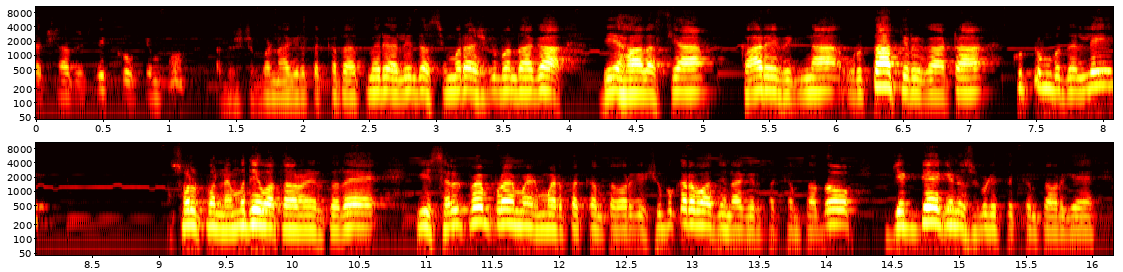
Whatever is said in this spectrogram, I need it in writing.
ದಕ್ಷಿಣ ಅದೃಷ್ಟ, ದಿಕ್ಕು ಕೆಂಪು ಅದೃಷ್ಟ ಬಣ್ಣ ಆಗಿರತಕ್ಕಂಥ ಆದ್ಮೇಲೆ ಅಲ್ಲಿಂದ ಸಿಂಹರಾಶಿಗೆ ಬಂದಾಗ ದೇಹಾಲಸ್ಯ, ಕಾರ್ಯವಿಘ್ನ ವೃತ್ತಾ ತಿರುಗಾಟ, ಕುಟುಂಬದಲ್ಲಿ ಸ್ವಲ್ಪ ನೆಮ್ಮದಿ ವಾತಾವರಣ ಇರ್ತದೆ. ಈ ಸೆಲ್ಫ್ ಎಂಪ್ಲಾಯ್ಮೆಂಟ್ ಮಾಡ್ತಕ್ಕಂಥವ್ರಿಗೆ ಶುಭಕರವಾದ ದಿನ ಆಗಿರ್ತಕ್ಕಂಥದ್ದು. ಗೆಡ್ಡೆ ಗೆಣಸು ಬೆಳೀತಕ್ಕಂಥವ್ರಿಗೆ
